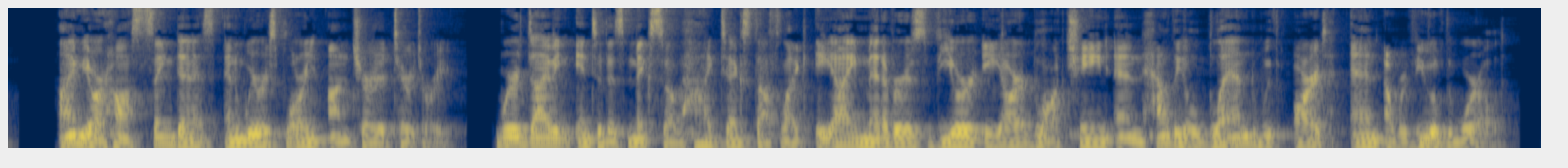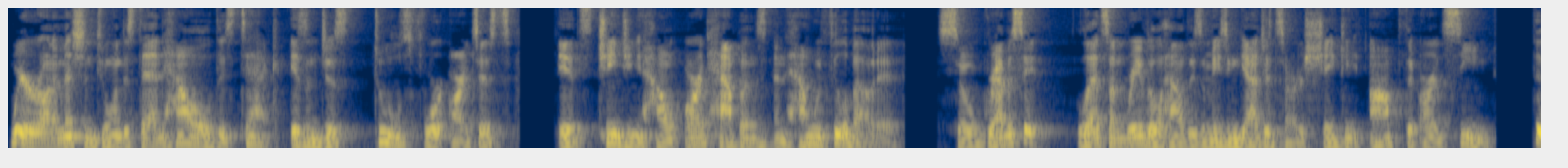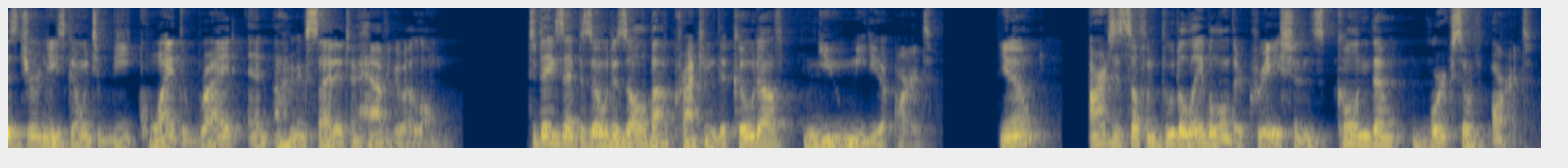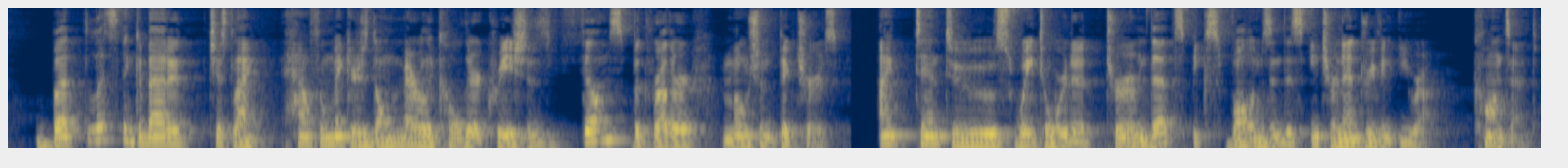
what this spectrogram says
I'm your host, Saint Denis, and we're exploring uncharted territory. We're diving into this mix of high tech stuff like AI, metaverse, VR, AR, blockchain, and how they all blend with art and our view of the world. We're on a mission to understand how all this tech isn't just tools for artists, it's changing how art happens and how we feel about it. So grab a seat. Let's unravel how these amazing gadgets are shaking up the art scene this journey is going to be quite the ride, and I'm excited to have you along. Today's episode is all about cracking the code of new media art. You know, artists often put a label on their creations, calling them works of art. But let's think about it just like how filmmakers don't merely call their creations films, but rather motion pictures. I tend to sway toward a term that speaks volumes in this internet driven era content.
